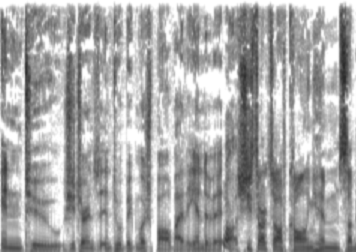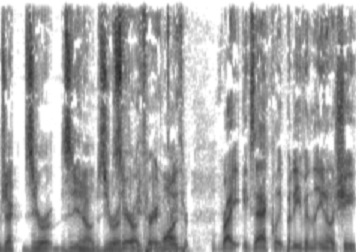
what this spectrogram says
into she turns into a big mush ball by the end of it. Well, she starts off calling him subject zero, you know, zero, Zero, thirty, one. three, three. Right, exactly. But even you know, she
